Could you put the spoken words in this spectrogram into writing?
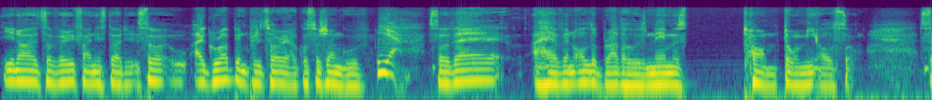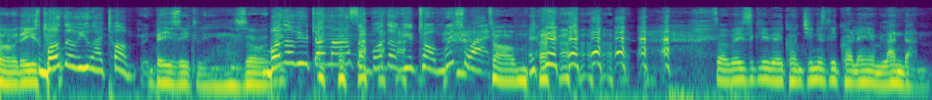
You know, it's a very funny story. So I grew up in Pretoria, Kososhanguve. Yeah. So there, I have an older brother whose name is Tom, Tommy also. So they used to Both of you are Tom. basically. So Both they- of you Thomas or both of you Tom? Which one? Tom. so basically, they're continuously calling him London.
